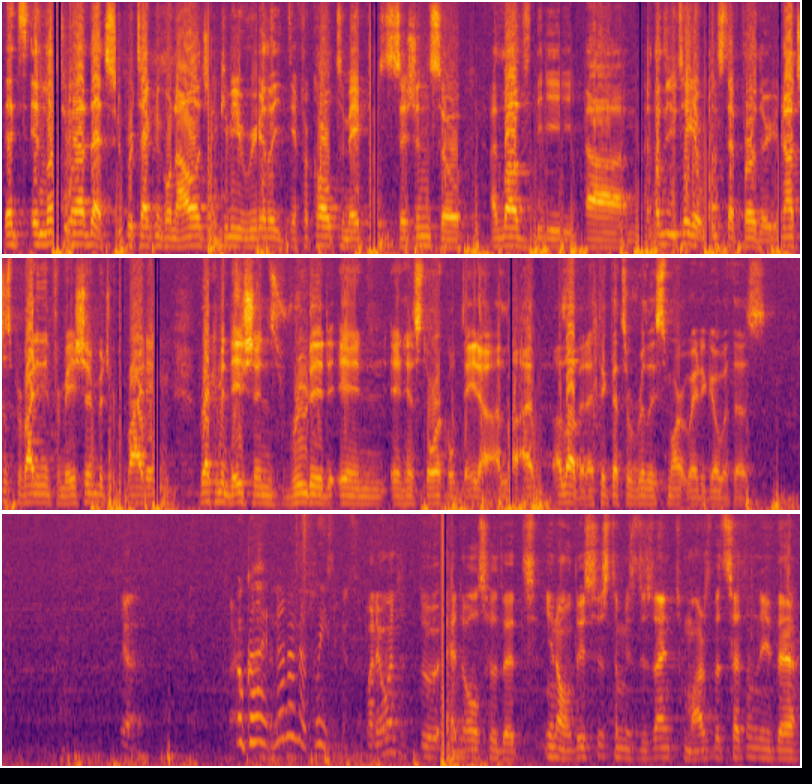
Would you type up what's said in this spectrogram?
that's, unless you have that super technical knowledge, it can be really difficult to make those decisions. So I love the, um, I love that you take it one step further. You're not just providing information, but you're providing recommendations rooted in, in historical data. I, lo- I, I love it. I think that's a really smart way to go with this. Yeah. Oh, go ahead. No, no, no, please. But I wanted to add also that, you know, this system is designed to Mars, but certainly the,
